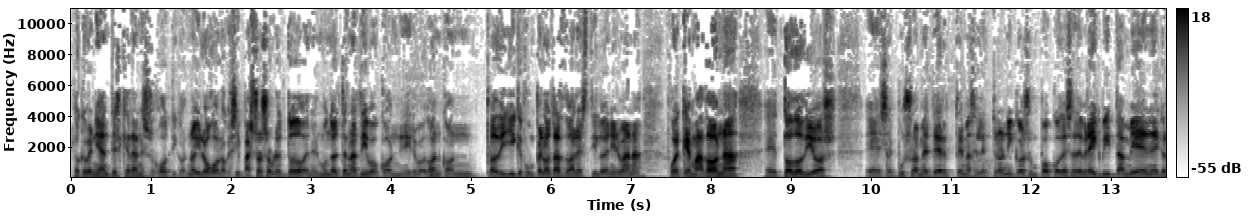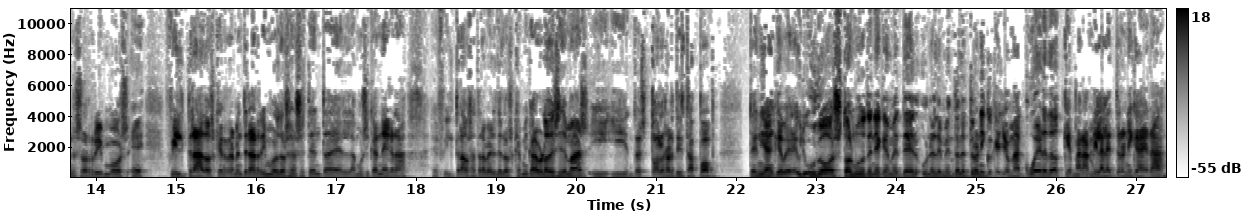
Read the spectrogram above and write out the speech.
lo que venía antes, que eran esos góticos, ¿no? Y luego lo que sí pasó, sobre todo en el mundo alternativo, con, con, Prodigy, que fue un pelotazo al estilo de Nirvana, fue que Madonna, eh, todo Dios, eh, se puso a meter temas electrónicos, un poco de ese de breakbeat también, eh, con esos ritmos filtrados, que realmente eran ritmos de los años 70 en la música negra, filtrados a través de los Chemical Brothers y demás, y, y entonces todos los artistas pop tenían que ver, U2, todo el mundo tenía que meter un elemento electrónico, que yo me acuerdo que para mí la electrónica era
